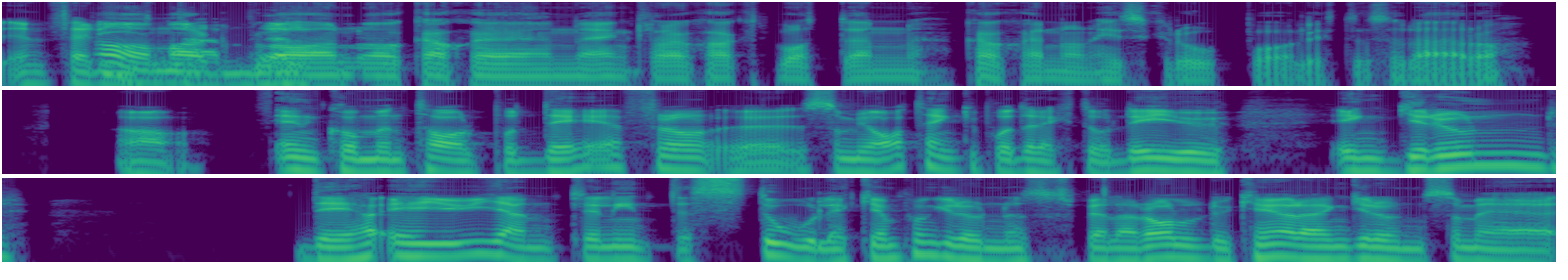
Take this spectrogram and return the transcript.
en färg? Ja, markplan och kanske en enklare schaktbotten, kanske någon hissgrop och lite sådär. Då. Ja. En kommentar på det från, eh, som jag tänker på direkt då, det är ju en grund det är ju egentligen inte storleken på grunden som spelar roll. Du kan göra en grund som är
